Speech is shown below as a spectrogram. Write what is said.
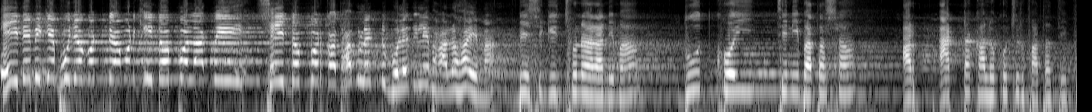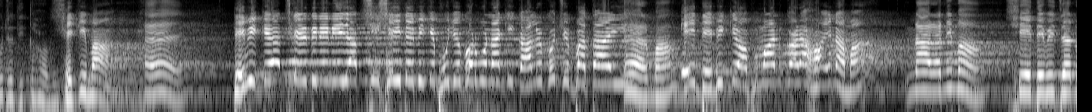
এই দেবীকে পুজো করতে এমন কি দ্রব্য লাগবে? সেই দ্রব্যর কথাগুলো একটু বলে দিলে ভালো হয় মা। বেশি কিছু না রানীমা। দুধ খই চিনি বাতাসা আর আটটা কালো কচুর পাতাতে পুজো দিতে হবে। সে কি মা? হ্যাঁ। দেবীকে আজকের দিনে নিয়ে যাচ্ছি সেই দেবীকে পুজো করব নাকি কালো কচুর পাতায়? হ্যাঁ মা। এই দেবীকে অপমান করা হয় না মা। না রানীমা সে দেবী যেন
